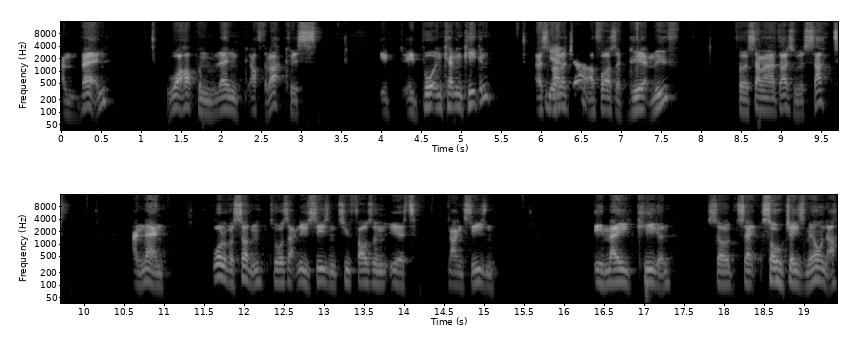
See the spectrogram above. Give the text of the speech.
And then what happened then after that, Chris? He, he brought in Kevin Keegan as Yeah. manager. I thought it was a great move for Sam Allardyce, who was sacked. And then all of a sudden, towards that new season, 2008 9 season, he made Keegan So say sold James Milner,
